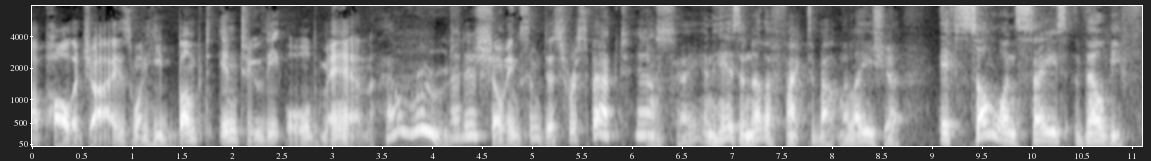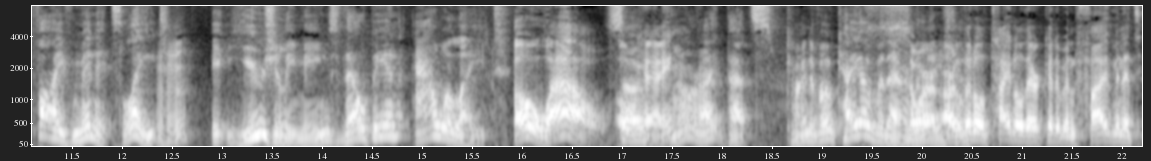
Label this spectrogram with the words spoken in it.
apologize when he bumped into the old man. How rude. That is showing some disrespect. Yes. Okay, and here's another fact about Malaysia. If someone says they'll be five minutes late, Mm-hmm. It usually means they'll be an hour late. Oh wow. So, okay. All right, that's kind of okay over there. So our, our little title there could have been five minutes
